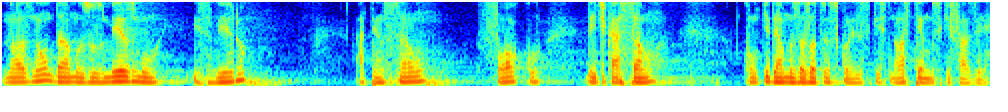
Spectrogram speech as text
nós não damos o mesmo esmero, atenção, foco, dedicação com que damos as outras coisas que nós temos que fazer.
